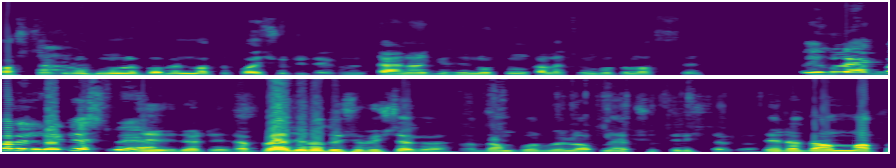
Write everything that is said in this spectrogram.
পাঁচ টাকা। মূল্য পাবেন মাত্র পঁয়ষট্টি টাকা। চায়নার কিছু নতুন কালেকশন বোতল আসছে। এগুলো একবারে লেটেস্ট ভাই জি রেটে প্রাইস হলো দুশো বিশ টাকা। দাম পড়বে হলো আপনার একশো তিরিশ টাকা। এটা দাম মাত্র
